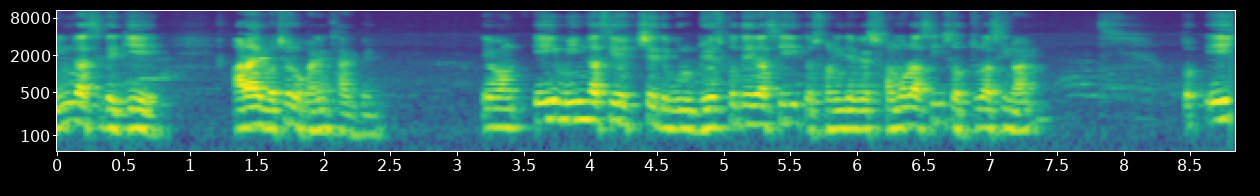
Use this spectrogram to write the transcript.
মীন রাশিতে গিয়ে আড়াই বছর ওখানে থাকবেন। এবং এই মীন রাশি হচ্ছে দেবগুরু বৃহস্পতির রাশি, তো শনিদেবের সমরাশি শত্রু রাশি নয়। তো এই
